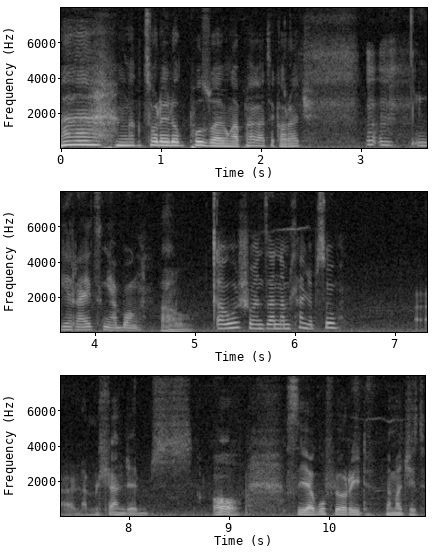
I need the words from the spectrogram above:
Ah, ngakutholela okuphuzwayo ngaphakathi egarage. mm ngi-right ngiyabonga Awu, awusho wenza namhlanje busuku ah, namhlanje ms- oh, siya ku Florida namajita.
